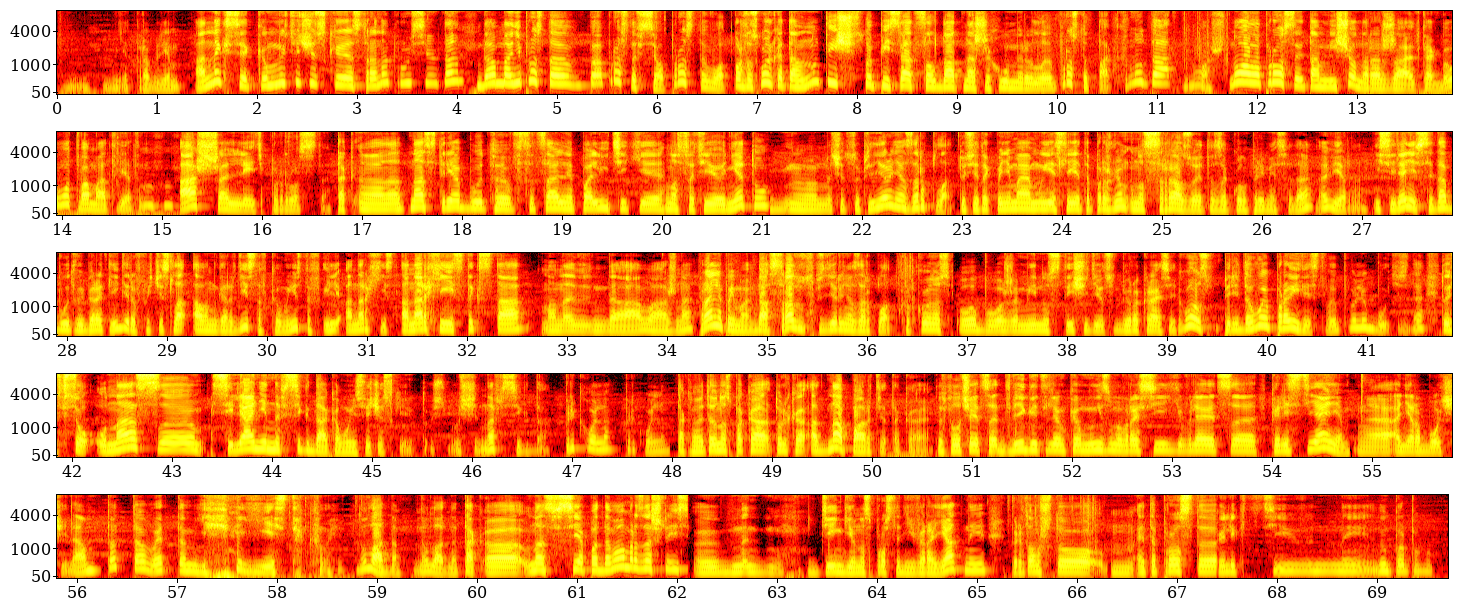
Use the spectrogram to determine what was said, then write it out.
нет проблем. Аннексия, коммунистическая страна Пруссия, да, да, они просто, просто все, просто вот. Просто сколько там, ну, 1150 солдат наших умерло, просто так. Ну да, ну аж. Ну а вопросы там еще нарожают, как бы, вот вам и ответ. Ошалеть просто. Так, э, от нас требуют в социальной политике, у нас, кстати, ее нету, э, значит, субсидирование зарплат. То есть, я так понимаю, мы если это прожмем, у нас сразу это закон примется, да? Наверное. И селяне всегда будут выбирать лидеров из числа авангардистов, коммунистов или анархист. Анархисты, кста, да, важно. Правильно понимаю? Да, сразу субсидирование зарплат. Какой у нас, о боже, минус 1900 бюрократии. Какое у нас передовое правительство, вы полюбуйтесь, да? То есть все, у нас э, селяне навсегда коммунистические. То есть вообще навсегда. Прикольно, прикольно. Так, но это у нас пока только одна партия такая. То есть получается, двигателем коммунизма в России являются крестьяне, э, а не рабочие, да? То-то в этом есть такое. Ну ладно, ну ладно. Так, э, у нас все по домам разошлись. Э, деньги у нас просто невероятные. При том, что это просто коллективный, ну,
